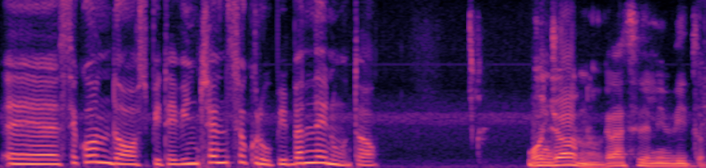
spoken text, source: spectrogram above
eh, secondo ospite, Vincenzo Crupi. Benvenuto. Buongiorno, grazie dell'invito.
